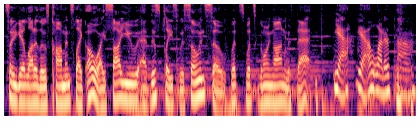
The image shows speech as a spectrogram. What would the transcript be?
So you get a lot of those comments like, "Oh, I saw you at this place with so and so. What's what's going on with that?" Yeah, yeah, a lot of um,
